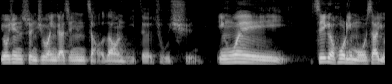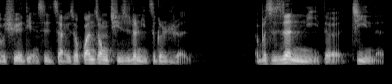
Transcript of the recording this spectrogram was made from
优先顺序话，应该先找到你的族群，因为。这个获利模式它有趣的点是在于说，观众其实认你这个人，而不是认你的技能。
